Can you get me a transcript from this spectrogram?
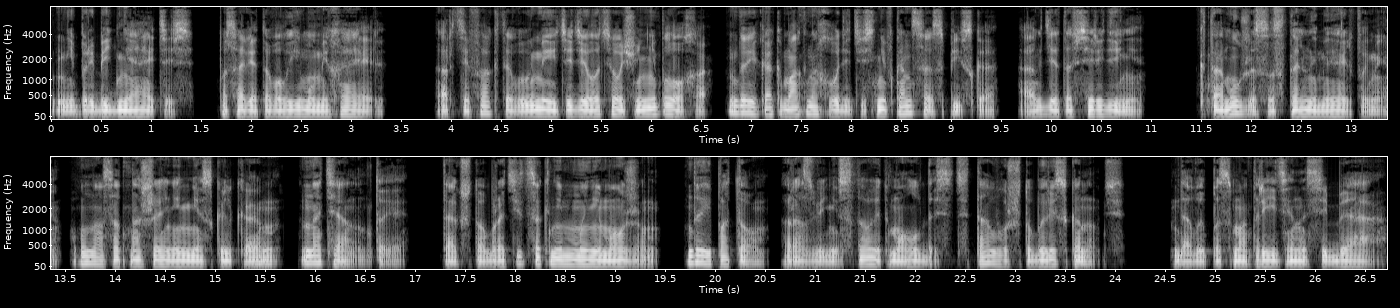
Не прибедняйтесь, посоветовал ему Михаэль. Артефакты вы умеете делать очень неплохо, да и как маг находитесь не в конце списка, а где-то в середине. К тому же с остальными эльфами у нас отношения несколько натянутые, так что обратиться к ним мы не можем. Да и потом, разве не стоит молодость того, чтобы рискнуть? Да вы посмотрите на себя.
